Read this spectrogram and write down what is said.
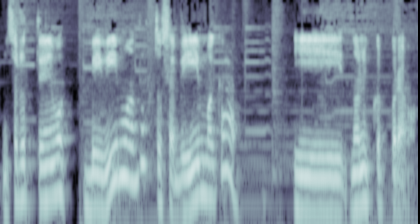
Nosotros tenemos, vivimos de esto, o sea, vivimos acá y no lo incorporamos.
